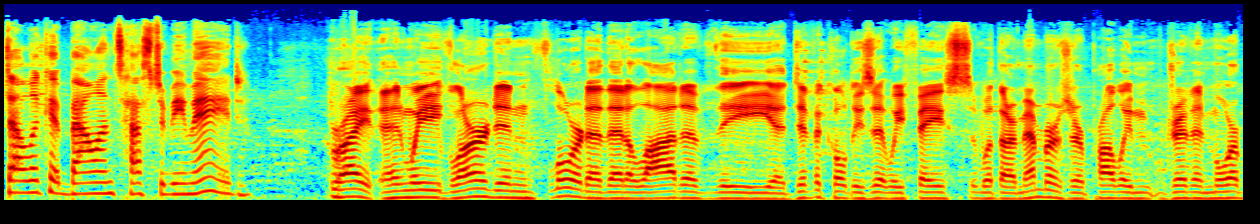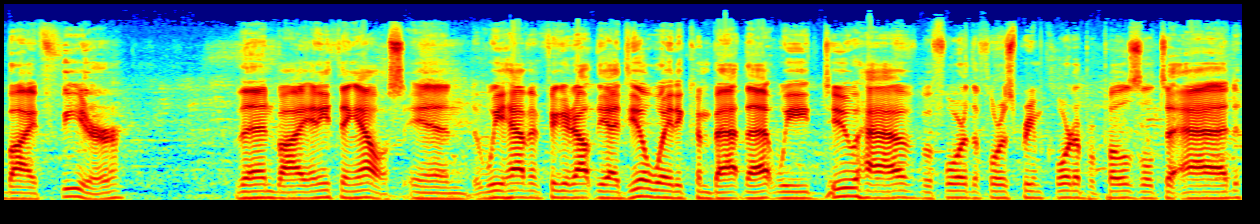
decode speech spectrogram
Delicate balance has to be made. Right, and we've learned in Florida that a lot of the uh, difficulties that we face with our members are probably driven more by fear than by anything else. And we haven't figured out the ideal way to combat that. We do have, before the Florida Supreme Court, a proposal to add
